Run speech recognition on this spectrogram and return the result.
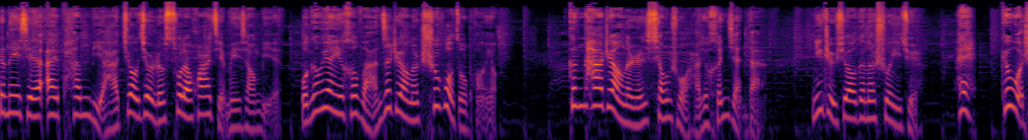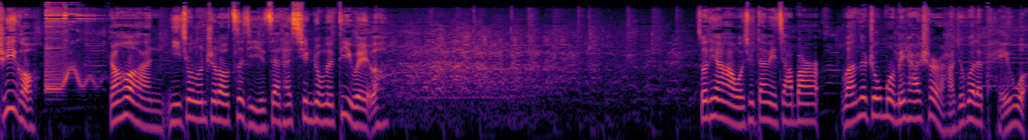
跟那些爱攀比啊、较劲儿的塑料花姐妹相比，我更愿意和丸子这样的吃货做朋友。跟他这样的人相处啊，就很简单，你只需要跟他说一句：“嘿，给我吃一口。”然后啊，你就能知道自己在他心中的地位了。昨天啊，我去单位加班，丸子周末没啥事儿啊，就过来陪我。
